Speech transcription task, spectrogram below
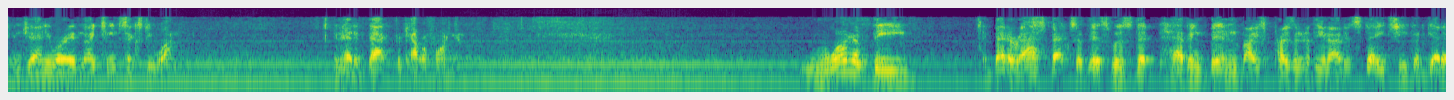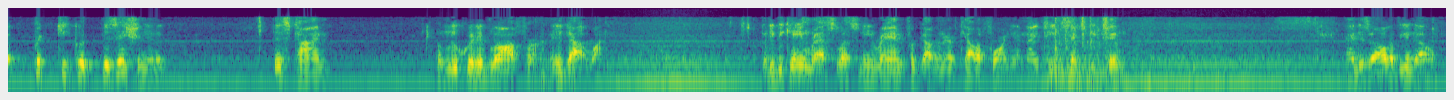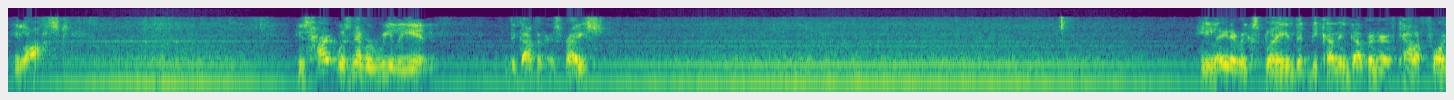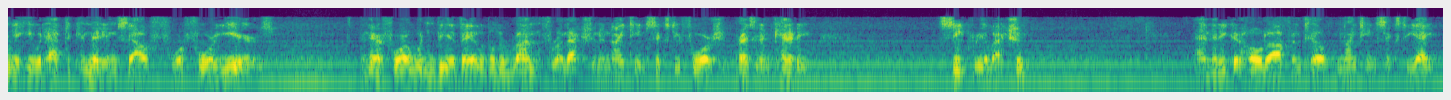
in January of 1961 and headed back for California. One of the better aspects of this was that having been Vice President of the United States, he could get a pretty good position in a, this time, a lucrative law firm, and he got one. But he became restless and he ran for governor of California in 1962. And as all of you know, he lost. His heart was never really in the governor's race. He later explained that becoming governor of California, he would have to commit himself for four years, and therefore wouldn't be available to run for election in 1964 should President Kennedy seek reelection, and that he could hold off until 1968.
